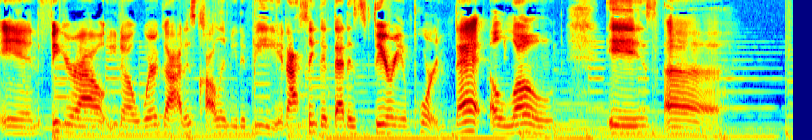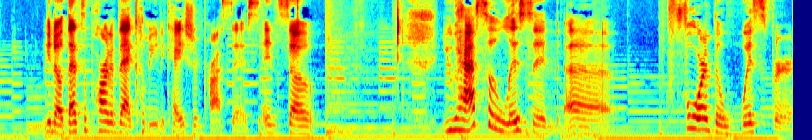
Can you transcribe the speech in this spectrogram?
and figure out, you know, where God is calling me to be. And I think that that is very important. That alone is uh you know that's a part of that communication process. And so you have to listen uh, for the whisper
